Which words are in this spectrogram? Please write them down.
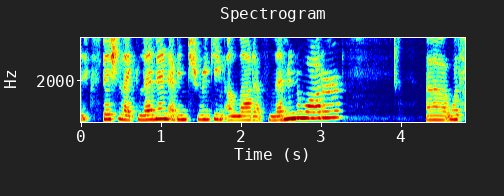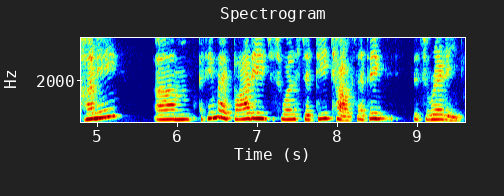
especially like lemon, I've been drinking a lot of lemon water uh, with honey, um, I think my body just wants to detox. I think it's ready.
